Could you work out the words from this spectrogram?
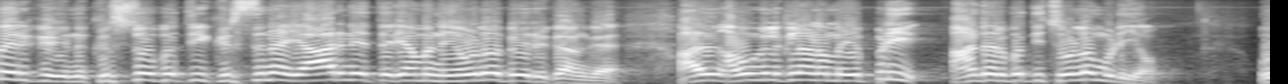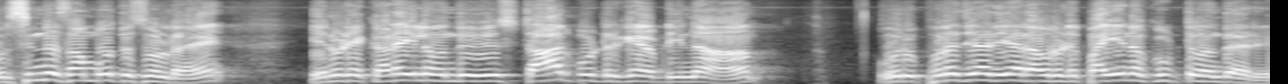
பேருக்கு இன்னும் கிறிஸ்துவ பற்றி கிறிஸ்துனா யாருன்னே தெரியாமல் இன்னும் எவ்வளோ பேர் இருக்காங்க. அது அவங்களுக்குலாம் நம்ம எப்படி ஆண்டவரை பற்றி சொல்ல முடியும்? ஒரு சின்ன சம்பவத்தை சொல்கிறேன் என்னுடைய கடையில் வந்து ஸ்டார் போட்டிருக்கேன் அப்படின்னா ஒரு புரஜாதியார் அவருடைய பையனை கூப்பிட்டு வந்தார்.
